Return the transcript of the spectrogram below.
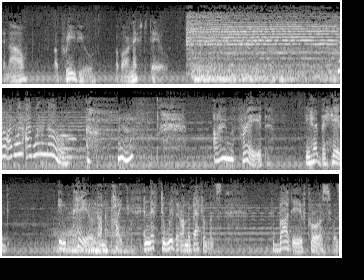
And now, a preview of our next tale. No, I want. I want to know. Well, I'm afraid he had the head impaled on a pike and left to wither on the battlements. The body, of course, was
